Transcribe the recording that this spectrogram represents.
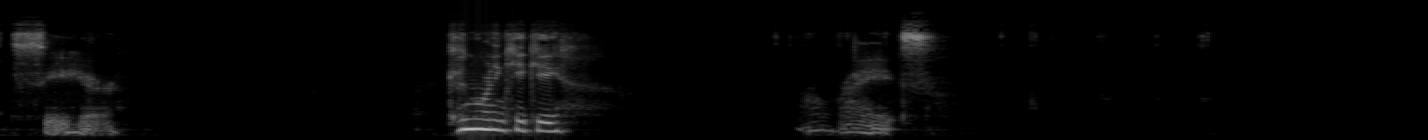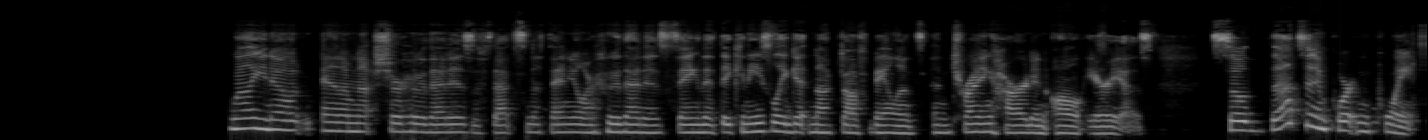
Let's see here. Good morning, Kiki. All right. Well, you know, and I'm not sure who that is, if that's Nathaniel or who that is, saying that they can easily get knocked off balance and trying hard in all areas. So that's an important point.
